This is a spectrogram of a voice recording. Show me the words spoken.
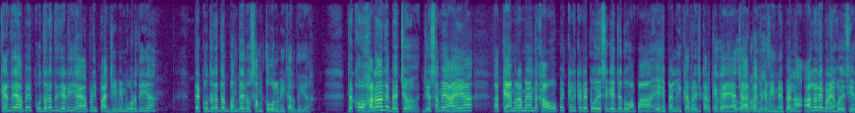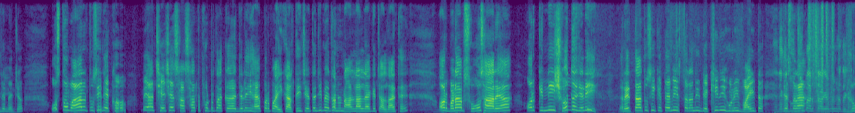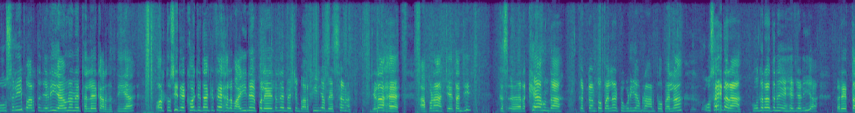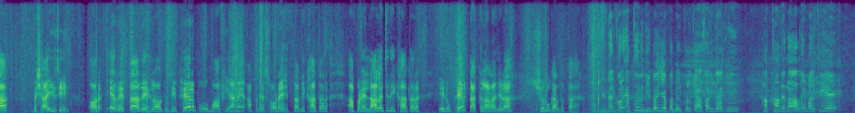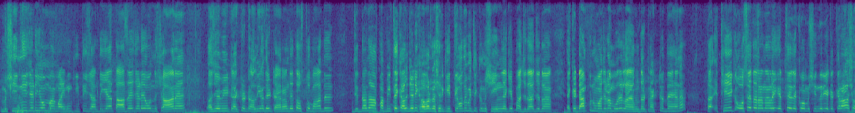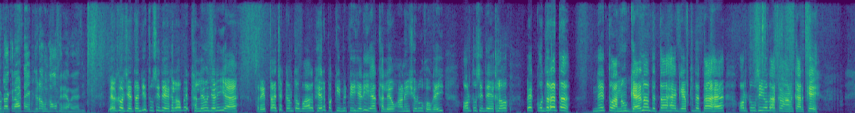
ਕਹਿੰਦੇ ਆ ਵੀ ਕੁਦਰਤ ਜਿਹੜੀ ਹੈ ਆਪਣੀ ਭਾਜੀ ਵੀ ਮੋੜਦੀ ਆ ਤੇ ਕੁਦਰਤ ਬੰਦੇ ਨੂੰ ਸਮਤੋਲ ਵੀ ਕਰਦੀ ਆ। ਦੇਖੋ ਹੜਾਂ ਦੇ ਵਿੱਚ ਜਿਸ ਸਮੇਂ ਆਏ ਆ ਆ ਕੈਮਰਾਮੈਨ ਦਿਖਾਓ ਵੀ ਕਿਹੜੇ ਕਿਹੜੇ ਟੋਏ ਸੀਗੇ ਜਦੋਂ ਆਪਾਂ ਇਹ ਪਹਿਲੀ ਕਵਰੇਜ ਕਰਕੇ ਗਏ ਆ ਆਲ੍ਹਣੇ ਬਣੇ 4-5 ਹੋਏ ਸੀ। ਮਹੀਨੇ ਪਹਿਲਾਂ ਆਲਣੇ ਬਣੇ ਹੋਏ ਸੀ ਇਹਦੇ ਵਿੱਚ। ਉਸ ਤੋਂ ਬਾਅਦ ਤੁਸੀਂ ਦੇਖੋ ਵੀ ਆ 6-6 7-7 ਫੁੱਟ ਤੱਕ ਜਿਹੜੀ ਹੈ ਭਰਪਾਈ ਕਰਤੀ ਚੇਤਨ ਜੀ ਮੈਂ ਤੁਹਾਨੂੰ ਨਾਲ ਨਾਲ ਲੈ ਕੇ ਚੱਲਦਾ ਇੱਥੇ। ਔਰ ਬੜਾ ਅਫਸੋਸ ਆ ਰਿਹਾ ਔਰ ਕਿੰਨੀ ਸ਼ੁੱਧ ਜਿਹੜੀ ਰੇਤਾ ਤੁਸੀਂ ਕਿਤੇ ਵੀ ਇਸ ਤਰ੍ਹਾਂ ਦੀ ਦੇਖੀ ਨਹੀਂ ਹੋਣੀ ਵਾਈਟ ਜਿਸ ਤਰ੍ਹਾਂ ਦੂਸਰੀ ਪਰਤ ਜਿਹੜੀ ਹੈ ਉਹਨਾਂ ਨੇ ਥੱਲੇ ਕਰ ਦਿੱਤੀ ਹੈ ਔਰ ਤੁਸੀਂ ਦੇਖੋ ਜਿੱਦਾਂ ਕਿਸੇ ਹਲਵਾਈ ਨੇ ਪਲੇਟ ਦੇ ਵਿੱਚ ਬਰਫੀ ਜਾਂ ਬੇਸਣ ਜਿਹੜਾ ਹੈ ਆਪਣਾ ਚੇਤਨ ਜੀ ਰੱਖਿਆ ਹੁੰਦਾ ਕੱਟਣ ਤੋਂ ਪਹਿਲਾਂ ਟੁਕੜੀਆਂ ਬਣਾਉਣ ਤੋਂ ਪਹਿਲਾਂ ਉਸੇ ਤਰ੍ਹਾਂ ਕੁਦਰਤ ਨੇ ਇਹ ਜਿਹੜੀ ਆ ਰੇਤਾ ਵਿਛਾਈ ਸੀ। ਔਰ ਇਹ ਰੇਤਾ ਦੇਖ ਲਓ, ਤੁਸੀਂ ਫਿਰ ਭੂ ਮਾਫੀਆ ਨੇ ਆਪਣੇ ਸੌੜੇ ਹਿੱਤਾਂ ਦੀ ਖਾਤਰ, ਆਪਣੇ ਲਾਲਚ ਦੀ ਖਾਤਰ ਇਹਨੂੰ ਫਿਰ ਟੱਕ ਲਾਣਾ ਜਿਹੜਾ ਸ਼ੁਰੂ ਕਰ ਦਿੱਤਾ ਹੈ। ਜੀ, ਬਿਲਕੁਲ। ਇੱਥੇ ਵੀ ਦੀਪਕ ਜੀ, ਆਪਾਂ ਬਿਲਕੁਲ ਕਹਿ ਸਕਦੇ ਹਾਂ ਕਿ ਹੱਥਾਂ ਦੇ ਨਾਲ ਨਹੀਂ, ਬਲਕਿ ਇਹ ਮਸ਼ੀਨੀ ਜਿਹੜੀ ਉਹ ਮਾਈਨਿੰਗ ਕੀਤੀ ਜਾਂਦੀ ਹੈ, ਤਾਜ਼ੇ ਜਿਹੜੇ ਉਹ ਨਿਸ਼ਾਨ ਹੈ, ਅਜੇ ਵੀ ਟਰੈਕਟਰ ਟਰਾਲੀਆਂ ਦੇ ਟਾਇਰਾਂ ਦੇ, ਤਾਂ ਉਸ ਤੋਂ ਬਾਅਦ ਜਿੱਦਾਂ ਦਾ ਆਪਾਂ ਬੀਤੇ ਕੱਲ ਜਿਹੜੀ ਖਬਰ ਨਸ਼ਰ ਕੀਤੀ, ਉਹਦੇ ਵਿੱਚ ਇੱਕ ਮਸ਼ੀਨ ਲੈ ਕੇ ਭੱਜਦਾ ਜਿੱਦਾਂ ਇੱਕ ਡੰਪ ਨੂੰ ਆ ਜਿਹੜਾ ਮੋਰੇ ਲਾਇਆ ਹੁੰਦਾ ਟਰੈਕਟਰ ਦੇ, ਹੈ ਨਾ? ਤਾਂ ਠੀਕ ਉਸੇ ਤਰ੍ਹਾਂ ਨਾਲ ਇੱਥੇ ਦੇਖੋ ਮਸ਼ੀਨਰੀ ਇੱਕ ਕਰਾਹ, ਛੋਟਾ ਕਰਾਹ ਟਾਈਪ ਜਿਹੜਾ ਹੁੰਦਾ ਉਹ ਫਿਰਿਆ ਹੋਇਆ ਜੀ। ਬਿਲਕੁਲ ਚੇਤਨ ਜੀ, ਤੁਸੀਂ ਦੇਖ ਲਓ ਵੀ ਥੱਲਿਓਂ ਜਿਹੜੀ ਹੈ, ਰੇਤਾ ਚੱਕਣ ਤੋਂ ਬਾਅਦ ਫਿਰ ਪੱਕੀ ਮਿੱਟੀ ਜਿਹੜੀ ਹੈ ਥੱਲਿਓਂ ਆਣੀ ਸ਼ੁਰੂ ਹੋ ਗਈ। ਔਰ ਤੁਸੀਂ ਦੇਖ ਲਓ ਵੀ ਕੁਦਰਤ ਨੇ ਤੁਹਾਨੂੰ ਗਹਿਣਾ ਦਿੱਤਾ ਹੈ, ਗਿਫਟ ਦਿੱਤਾ ਹੈ, ਔਰ ਤੁਸੀਂ ਉਹਦਾ ਕਾਣ ਕਰਕੇ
